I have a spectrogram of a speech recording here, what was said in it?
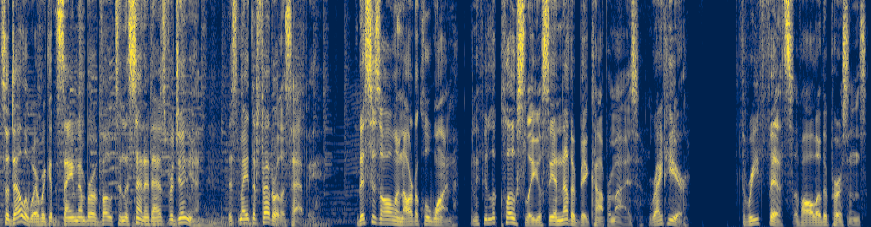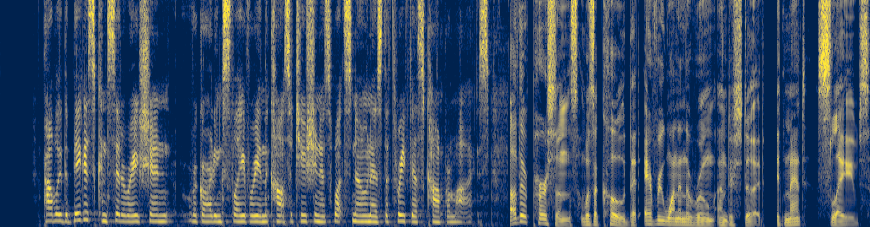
So Delaware would get the same number of votes in the Senate as Virginia. This made the Federalists happy. This is all in Article 1, and if you look closely, you'll see another big compromise, right here. Three fifths of all other persons. Probably the biggest consideration regarding slavery in the Constitution is what's known as the Three Fifths Compromise. Other persons was a code that everyone in the room understood. It meant slaves,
